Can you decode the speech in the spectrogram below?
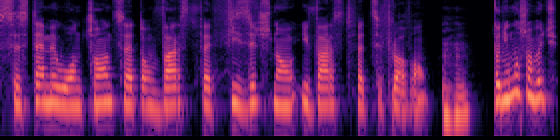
systemy łączące tą warstwę fizyczną i warstwę cyfrową Mhm. to nie muszą być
